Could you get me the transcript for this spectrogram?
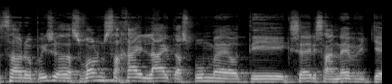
θα ωρεοποιήσουν, θα σου βάλουν στα highlight, ας πούμε, ότι ξέρεις, ανέβηκε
